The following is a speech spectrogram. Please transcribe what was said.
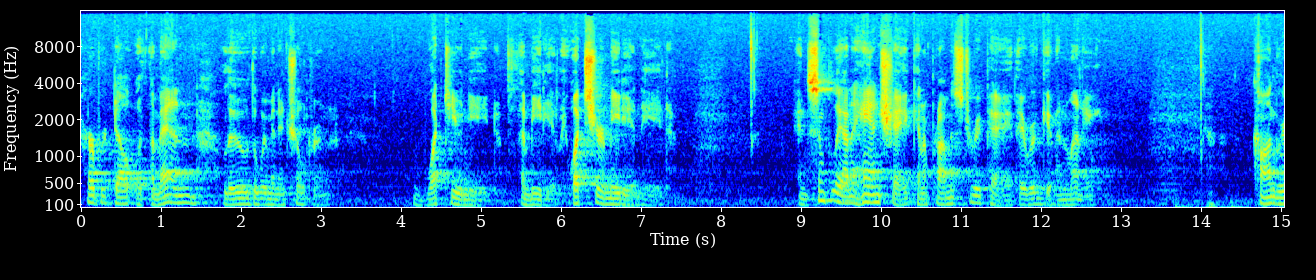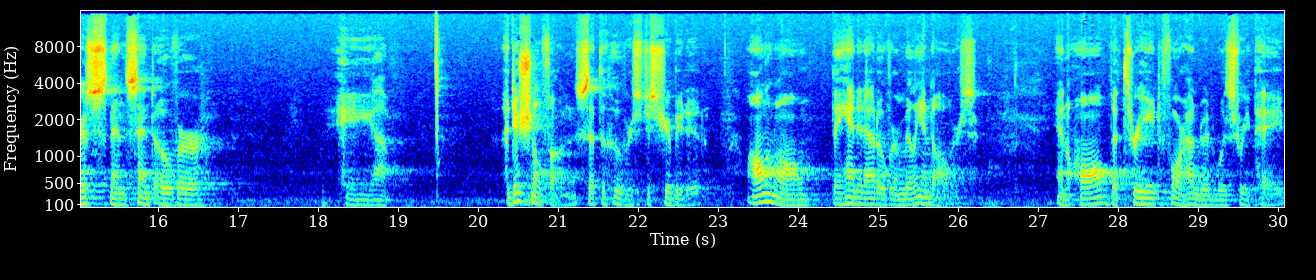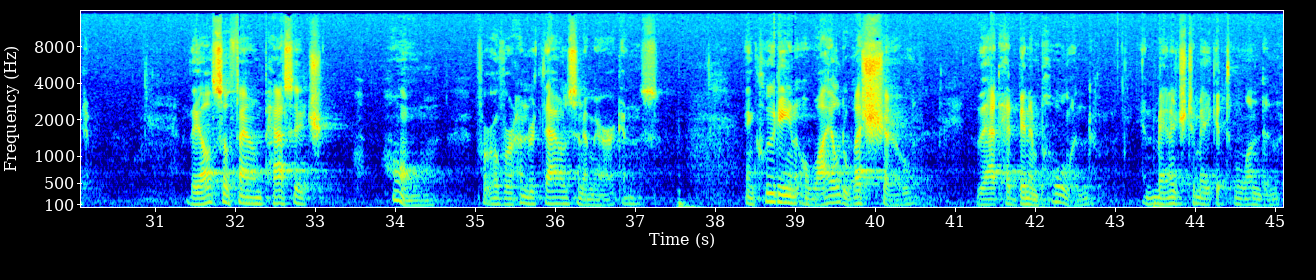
Herbert dealt with the men, Lou, the women, and children. What do you need immediately? What's your immediate need? And simply on a handshake and a promise to repay, they were given money. Congress then sent over a, uh, additional funds that the Hoovers distributed. All in all, they handed out over a million dollars and all but three to 400 was repaid. They also found passage home for over 100,000 Americans, including a Wild West show that had been in Poland and managed to make it to London.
